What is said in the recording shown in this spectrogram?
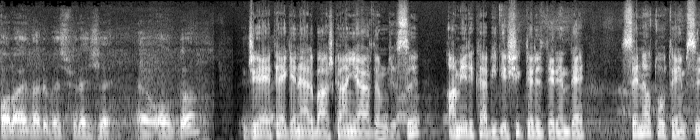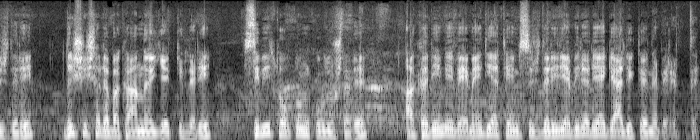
olayları ve süreci e, oldu. CHP Genel Başkan Yardımcısı Amerika Birleşik Devletleri'nde Senato temsilcileri, Dışişleri Bakanlığı yetkilileri, sivil toplum kuruluşları, akademi ve medya temsilcileriyle bir araya geldiklerini belirtti.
